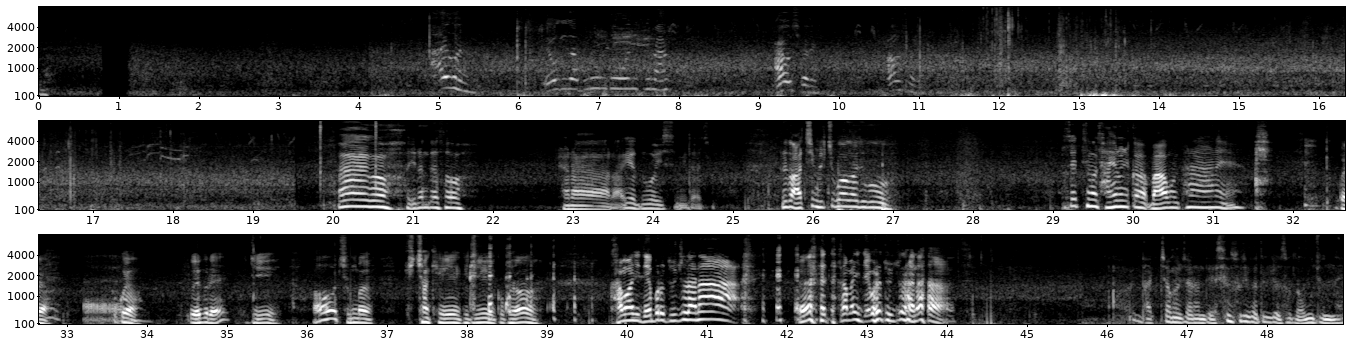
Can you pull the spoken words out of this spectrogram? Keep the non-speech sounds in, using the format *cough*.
아이고 여기가 무릉도원이구나. 아우 시원해. 아우 시원해. 아이고 이런 데서 편안하게 누워 있습니다 지금. 그래도 아침 일찍 와가지고 세팅을 다 해놓으니까 마음은 편안하네. 코코야. 코코야 왜 그래? 그지? 어 정말 귀찮게 해. 그지 코코야? 가만히 내버려 두질 않아 에? 가만히 내버려 두질 않아 낮잠을 자는데 새소리가 들려서 너무 좋네.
